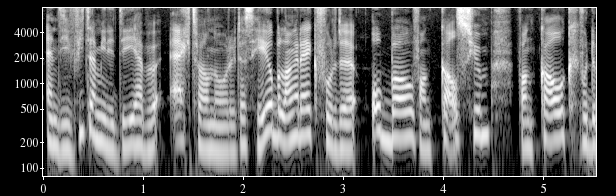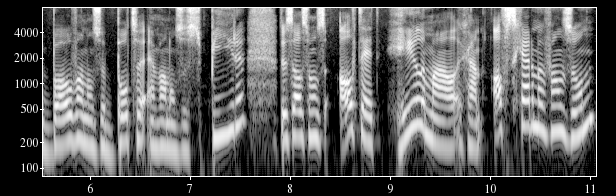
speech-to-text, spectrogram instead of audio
En die vitamine D hebben we echt wel nodig. Dat is heel belangrijk voor de opbouw van calcium, van kalk, voor de bouw van onze botten en van onze spieren. Dus als we ons altijd helemaal gaan afschermen van zon,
